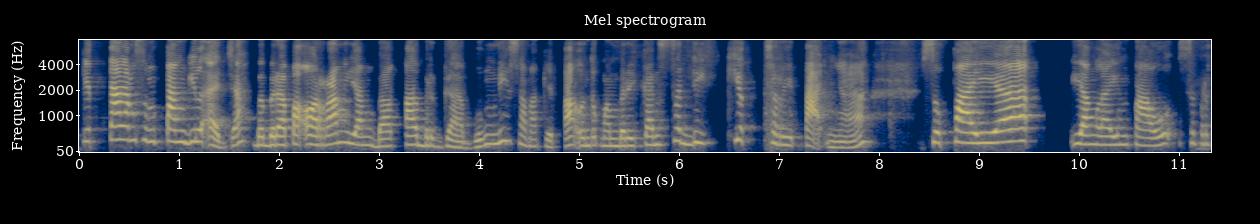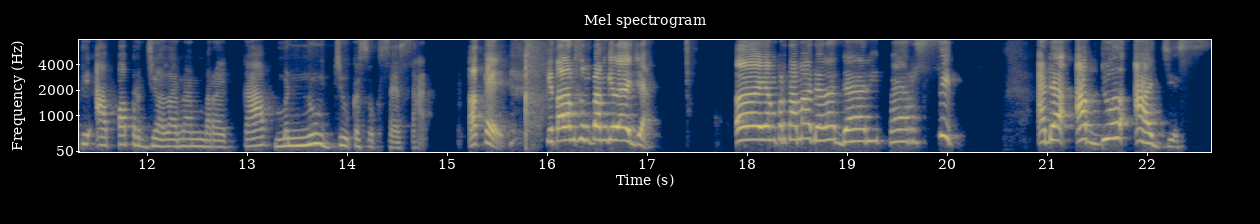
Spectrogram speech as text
kita langsung panggil aja beberapa orang yang bakal bergabung nih sama kita untuk memberikan sedikit ceritanya supaya yang lain tahu seperti apa perjalanan mereka menuju kesuksesan. Oke, kita langsung panggil aja. Uh, yang pertama adalah dari Persib. Ada Abdul Aziz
